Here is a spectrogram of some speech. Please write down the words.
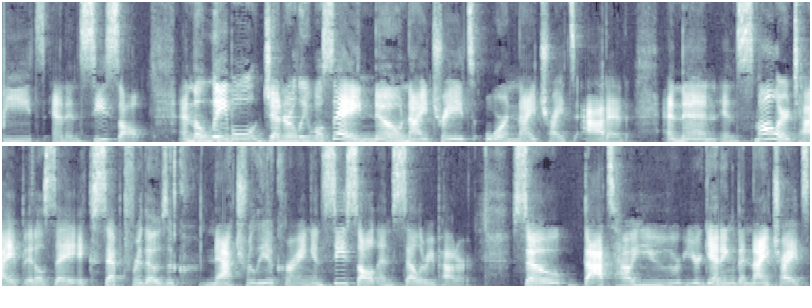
beets, and in sea salt. And the label generally will say no nitrates or nitrites added. And then in smaller type, it'll say except for those naturally occurring in sea salt and celery powder. So, that's how you, you're getting the nitrites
